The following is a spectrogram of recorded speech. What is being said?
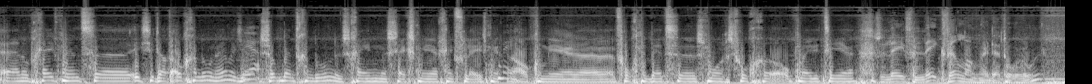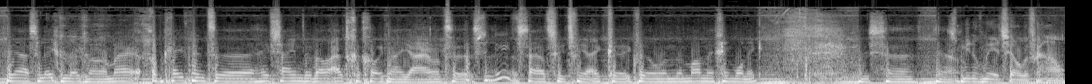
en op een gegeven moment eh, is hij dat ook gaan doen, hè? Wat jij Ja. dus ook bent gaan doen. Dus geen seks meer, geen vlees meer, Nee. geen alcohol meer. eh vroeg naar bed, s morgens vroeg op mediteren. Zijn leven leek wel langer daardoor hoor. Ja, zijn leven leek langer. Maar op een gegeven moment eh, heeft zij hem er wel uitgegooid na een jaar. Want eh, Absoluut. zij had zoiets van, ja, ik, eh, ik wil een man en geen monnik. Dus eh, ja. Het is min of meer hetzelfde verhaal.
